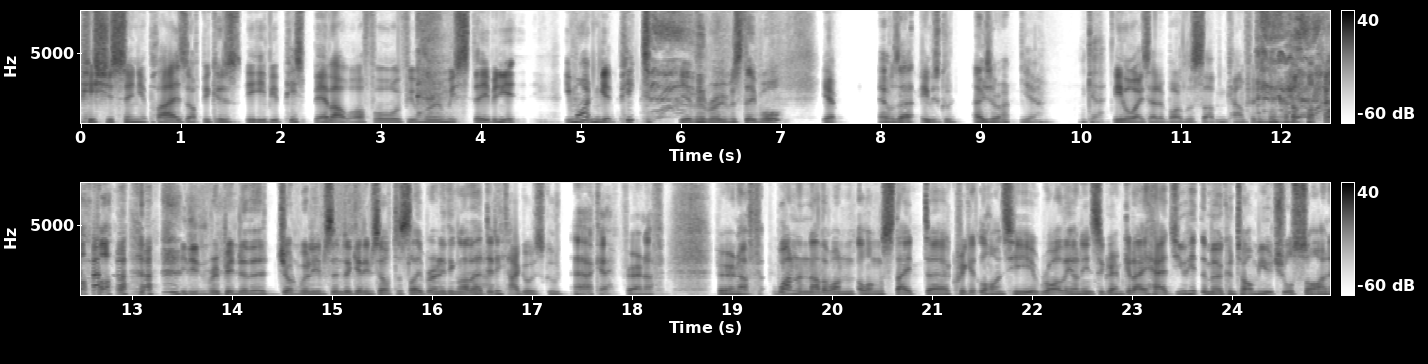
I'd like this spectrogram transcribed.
piss your senior players off because if you piss Bevo off or if you're room with Stephen, you you mightn't get picked. You a room with Steve Waugh? Yep. How was that? he was good. He's all right. Yeah, Okay. he always had a bottle of Southern Comfort. In he didn't rip into the John Williamson to get himself to sleep or anything like that, did he? Tugga was good. Ah, Okay, fair enough. Fair enough. One another one along the state uh, cricket lines here. Riley on Instagram. G'day, Hads. You hit the Mercantile Mutual sign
